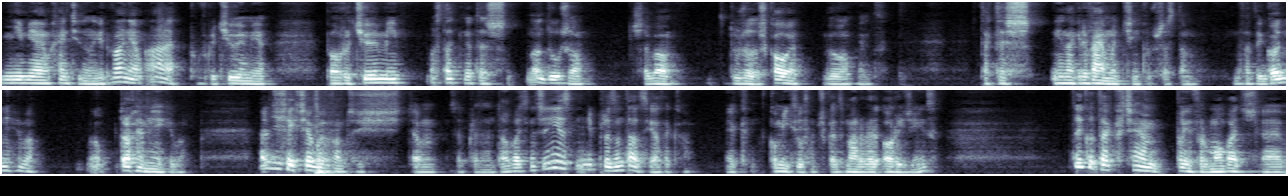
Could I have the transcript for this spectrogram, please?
Nie miałem chęci do nagrywania, ale powróciły mi, powróciły mi. Ostatnio też, no dużo, trzeba, dużo do szkoły było, więc tak też nie nagrywałem odcinków przez tam dwa tygodnie chyba. No, trochę mniej chyba. Ale dzisiaj chciałbym Wam coś tam zaprezentować. Znaczy nie nie prezentacja taka, jak komiksów na przykład z Marvel Origins. Tylko tak chciałem poinformować, że...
